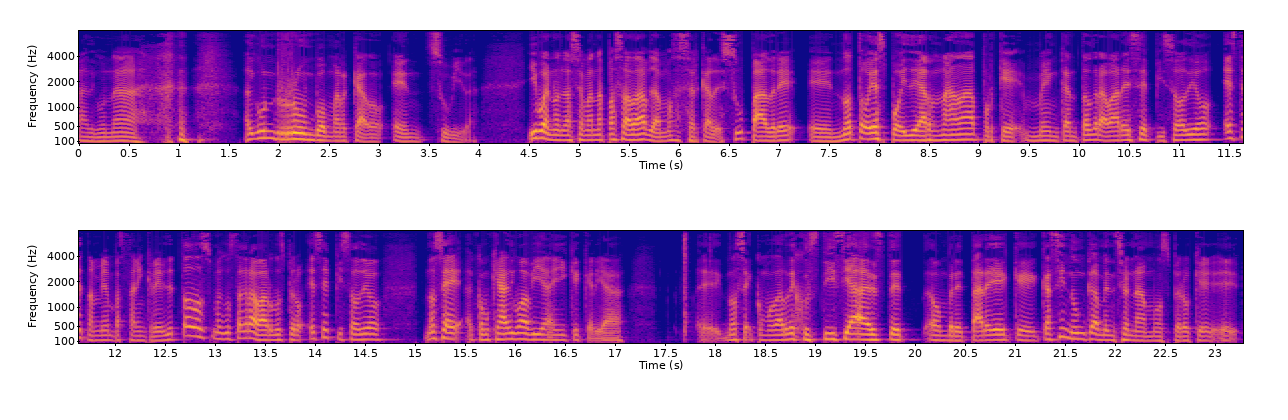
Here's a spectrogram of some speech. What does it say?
alguna, algún rumbo marcado en su vida. Y bueno, la semana pasada hablamos acerca de su padre. Eh, no te voy a spoilear nada porque me encantó grabar ese episodio. Este también va a estar increíble. Todos me gusta grabarlos, pero ese episodio, no sé, como que algo había ahí que quería, eh, no sé, como dar de justicia a este hombre Tare que casi nunca mencionamos, pero que, eh,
